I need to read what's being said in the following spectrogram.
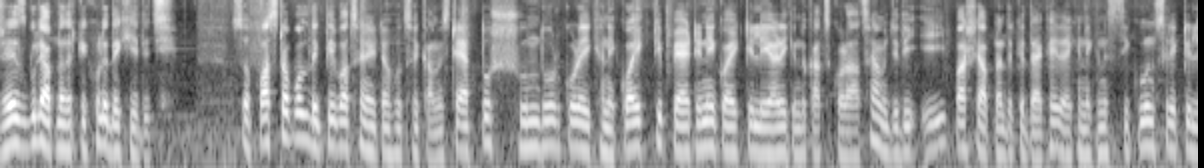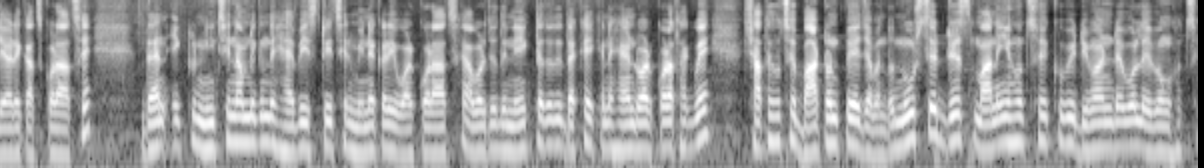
ড্রেসগুলি আপনাদেরকে খুলে দেখিয়ে দিচ্ছি। সো ফার্স্ট অফ অল দেখতেই পাচ্ছেন, এটা হচ্ছে কামিজটা। এত সুন্দর করে এখানে কয়েকটি প্যাটার্নে কয়েকটি লেয়ারে কিন্তু কাজ করা আছে। আমি যদি এই পাশে আপনাদেরকে দেখাই, দেখেন এখানে সিকুয়েন্সের একটি লেয়ারে কাজ করা আছে। দেন একটু নিচে নামলে কিন্তু হ্যাভি স্টিচের মিনাকারি ওয়ার্ক করা আছে। আবার যদি নেকটা যদি দেখে এখানে হ্যান্ড ওয়ার্ক করা থাকবে। সাথে হচ্ছে বাটন পেয়ে যাবেন। তো নুটসের ড্রেস মানেই হচ্ছে খুবই ডিমান্ডেবল এবং হচ্ছে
